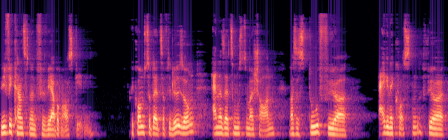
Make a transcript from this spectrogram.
Wie viel kannst du dann für Werbung ausgeben? Wie kommst du da jetzt auf die Lösung? Einerseits musst du mal schauen, was hast du für eigene Kosten, für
